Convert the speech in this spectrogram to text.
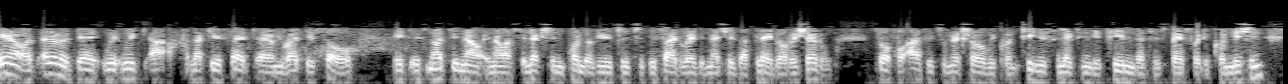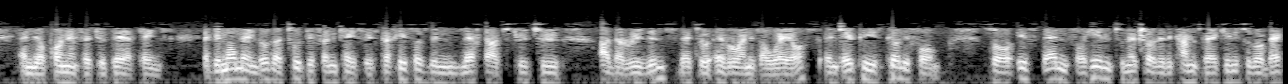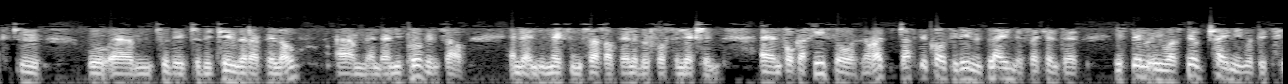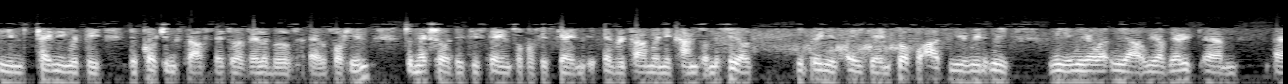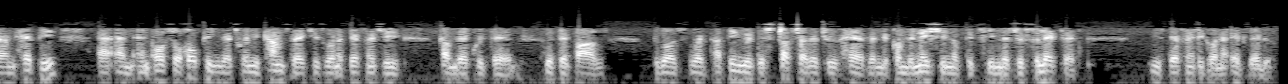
You know, at the end of the day, we, we uh, like you said, um, rightly so, it is not in our, in our selection point of view to, to decide where the matches are played or rescheduled. So for us, it's to make sure we continue selecting the team that is best for the condition and the opponents that you play against. At the moment, those are two different cases. Kagiso has been left out due to other reasons that everyone is aware of, and JP is purely form. So if then for him to make sure that he comes back, he needs to go back to um, to the to the teams that are below, um, and then he himself, and then he makes himself available for selection. And for Kagiso, right, just because he didn't play in the second test, he still he was still training with the team, training with the, the coaching staff that were available uh, for him to make sure that he stays on top of his game every time when he comes on the field. to bring his A game. So for us, we we we we, we are we are we are very um, um, happy and and also hoping that when he comes back, he's going to definitely come back with the with the buzz because with, I think with the structure that you have and the combination of the team that you've selected, is definitely going to add value.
